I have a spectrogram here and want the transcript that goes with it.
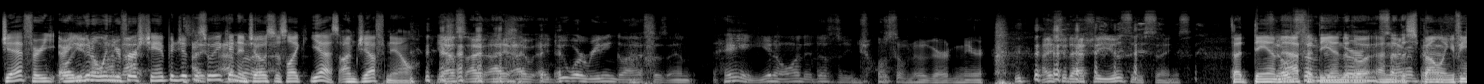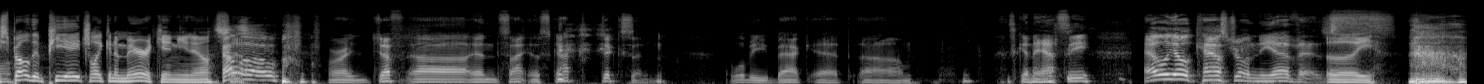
Jeff, are you, are you you going to win I'm your not- first championship this I- weekend? I'm and gonna- Joseph's like, yes, I'm Jeff now. Yes, I, I, I, I do wear reading glasses, and hey, you know what? It does say Joseph Newgarden here. I should actually use these things. That a damn F at the end of the Newgarden, end of the spelling. If he spelled it PH like an American, you know. so- Hello. All right, Jeff uh, and Si- uh, Scott Dixon will be back at um, Ganassi. Elio Castroneves. Oy.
